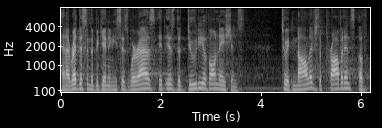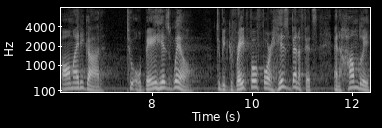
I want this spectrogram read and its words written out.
And I read this in the beginning. He says, Whereas it is the duty of all nations to acknowledge the providence of Almighty God, to obey His will, to be grateful for His benefits, and humbly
